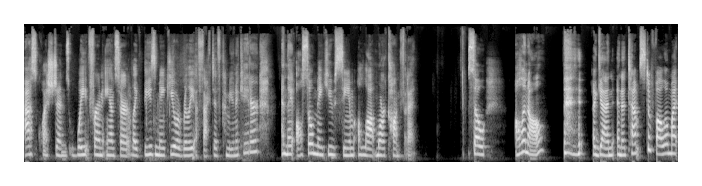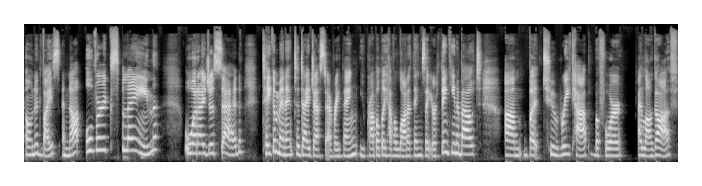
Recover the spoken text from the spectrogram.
ask questions, wait for an answer. Like these make you a really effective communicator and they also make you seem a lot more confident. So, all in all, again, in attempts to follow my own advice and not over explain what I just said, take a minute to digest everything. You probably have a lot of things that you're thinking about. Um, but to recap before I log off,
